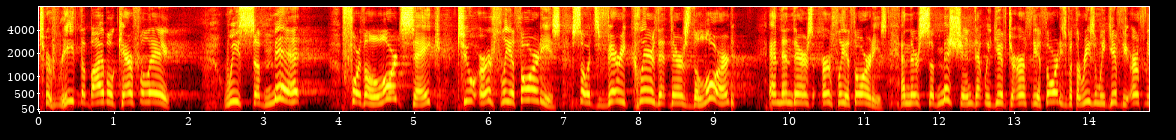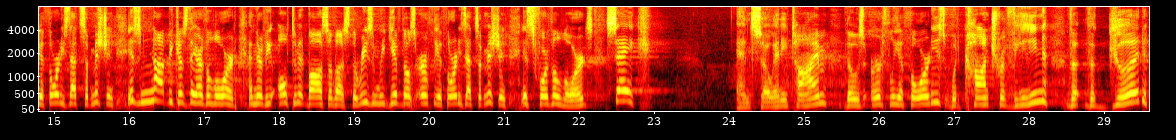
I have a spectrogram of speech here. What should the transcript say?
to read the Bible carefully, we submit for the Lord's sake to earthly authorities. So it's very clear that there's the Lord and then there's earthly authorities. And there's submission that we give to earthly authorities. But the reason we give the earthly authorities that submission is not because they are the Lord and they're the ultimate boss of us. The reason we give those earthly authorities that submission is for the Lord's sake. And so, anytime those earthly authorities would contravene the, the good,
